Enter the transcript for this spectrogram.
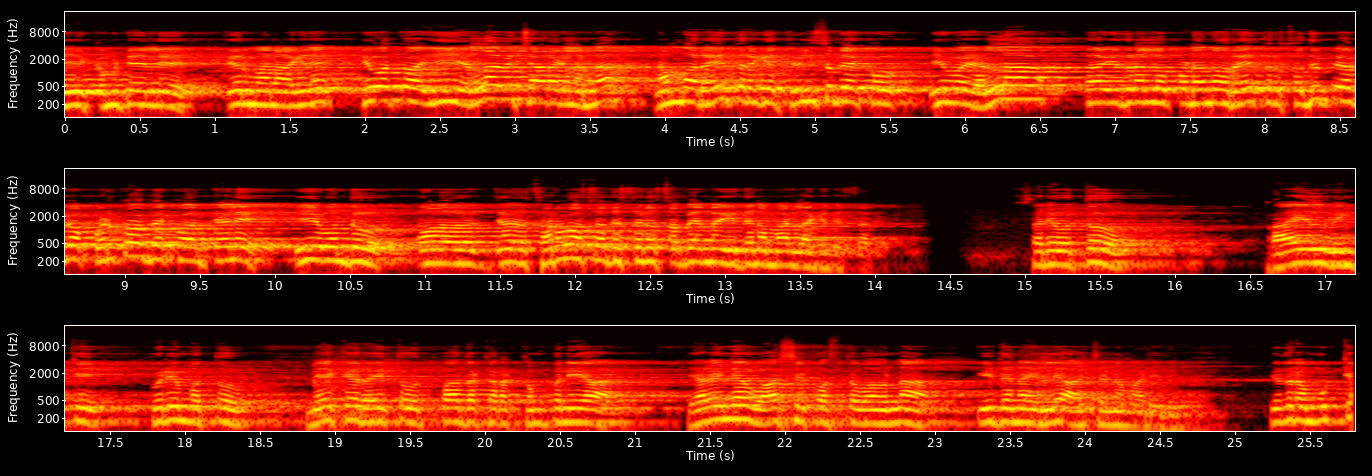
ಈ ಕಮಿಟಿಯಲ್ಲಿ ತೀರ್ಮಾನ ಆಗಿದೆ. ಇವತ್ತು ಈ ಎಲ್ಲ ವಿಚಾರಗಳನ್ನು ನಮ್ಮ ರೈತರಿಗೆ ತಿಳಿಸಬೇಕು. ಇವ ಎಲ್ಲ ಇದರಲ್ಲೂ ಕೂಡ ರೈತರು ಸದುಪಯೋಗ ಪಡ್ಕೋಬೇಕು ಅಂತೇಳಿ ಈ ಒಂದು ಸರ್ವ ಸದಸ್ಯರ ಸಭೆಯನ್ನು ಈ ದಿನ ಮಾಡಲಾಗಿದೆ ಸರ್. ಸರ್, ಇವತ್ತು ರಾಯಲ್ ವೆಂಕಿ ಕುರಿ ಮತ್ತು ಮೇಕೆ ರೈತ ಉತ್ಪಾದಕರ ಕಂಪನಿಯ ಎರಡನೇ ವಾರ್ಷಿಕೋತ್ಸವವನ್ನು ಈ ದಿನ ಇಲ್ಲಿ ಆಚರಣೆ ಮಾಡಿದ್ದೀವಿ ಇದರ ಮುಖ್ಯ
